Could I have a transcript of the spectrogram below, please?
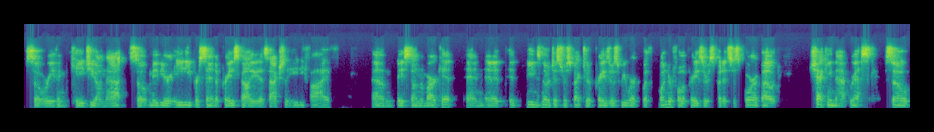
So we're even cagey on that. So maybe your 80% appraised value is actually 85 um, based on the market. And, and it, it means no disrespect to appraisers. We work with wonderful appraisers, but it's just more about checking that risk. So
